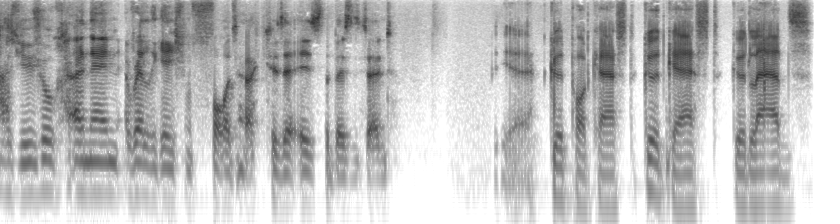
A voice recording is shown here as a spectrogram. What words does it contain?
as usual, and then a relegation fodder because it is the business end. Yeah. Good podcast. Good guest. Good lads.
